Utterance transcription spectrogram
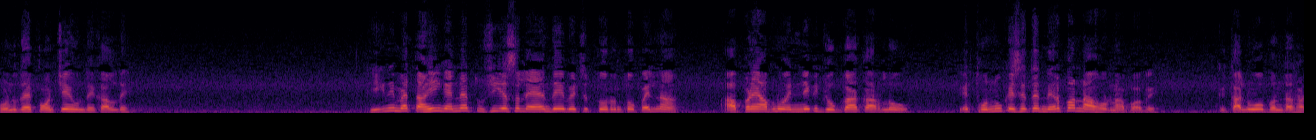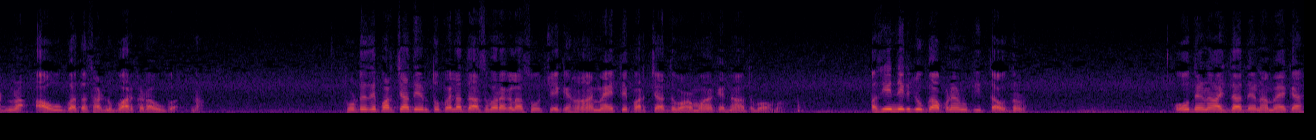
ਹੁਣ ਤਾਂ ਇਹ ਪਹੁੰਚੇ ਹੁੰਦੇ ਕੱਲ ਦੇ। ਠੀਕ ਨਹੀਂ, ਮੈਂ ਤਾਂ ਹੀ ਕਹਿੰਦਾ, ਤੁਸੀਂ ਇਸ ਲਾਈਨ ਦੇ ਵਿੱਚ ਤੁਰਨ ਤੋਂ ਪਹਿਲਾਂ ਆਪਣੇ ਆਪ ਨੂੰ ਇੰਨੇ ਕੁ ਜੋਗਾ ਕਰ ਲਓ ਕਿ ਤੁਹਾਨੂੰ ਕਿਸੇ ਤੇ ਨਿਰਭਰ ਨਾ ਹੋਣਾ ਪਵੇ ਕਿ ਕੱਲ ਨੂੰ ਉਹ ਬੰਦਾ ਸਾਡੇ ਨਾਲ ਆਊਗਾ ਤਾਂ ਸਾਨੂੰ ਬਾਹਰ ਕਢਾਊਗਾ। ਨਾ। ਤੁਹਾਡੇ ਤੇ ਪਰਚਾ ਦੇਣ ਤੋਂ ਪਹਿਲਾਂ 10 ਵਾਰ ਅਗਲਾ ਸੋਚੇ ਕਿ ਹਾਂ, ਮੈਂ ਇੱਥੇ ਪਰਚਾ ਦਵਾਵਾਂ ਕਿ ਨਾ ਦਵਾਵਾਂ। ਅਸੀਂ ਇੰਨੇ ਕੁ ਜੋਗਾ ਆਪਣੇ ਆਪ ਨੂੰ ਕੀਤਾ ਉਦੋਂ। ਉਹ ਦਿਨ ਅੱਜ ਦਾ ਦਿਨ ਆ ਮੈਂ ਕਿਹਾ,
